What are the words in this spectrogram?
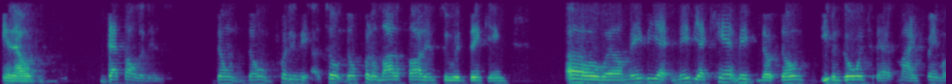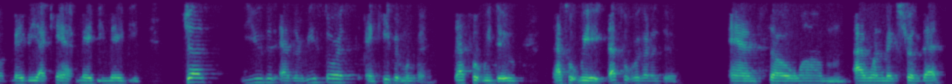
you know, that's all it is. Don't don't put any don't don't put a lot of thought into it, thinking, oh well, maybe I, maybe I can't. Maybe no, don't even go into that mind frame of maybe I can't, maybe maybe. Just use it as a resource and keep it moving. That's what we do. That's what we that's what we're going to do. And so um, I want to make sure that that's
